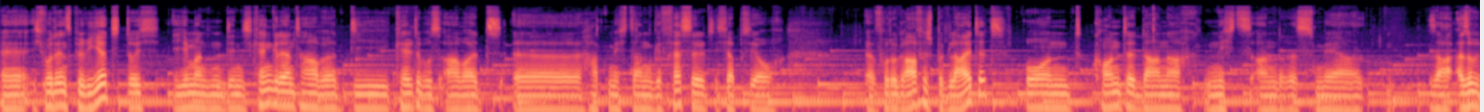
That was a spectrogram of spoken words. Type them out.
Äh, ich wurde inspiriert durch jemanden, den ich kennengelernt habe. Die Kältebusarbeit äh, hat mich dann gefesselt. Ich habe sie auch fotografisch begleitet und konnte danach nichts anderes mehr sagen. Also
